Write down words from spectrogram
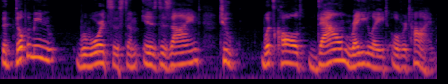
the dopamine reward system is designed to what's called down regulate over time.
